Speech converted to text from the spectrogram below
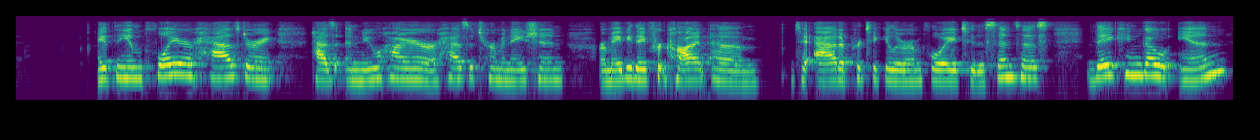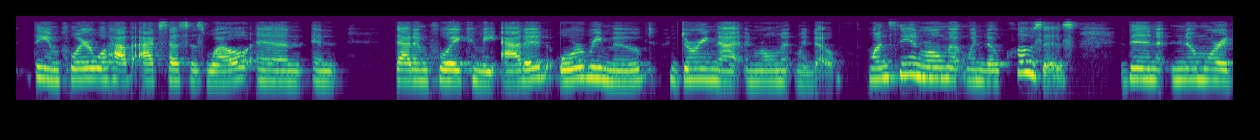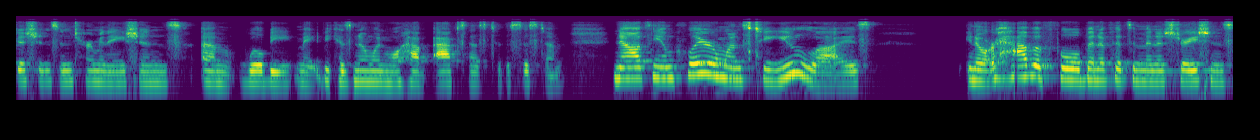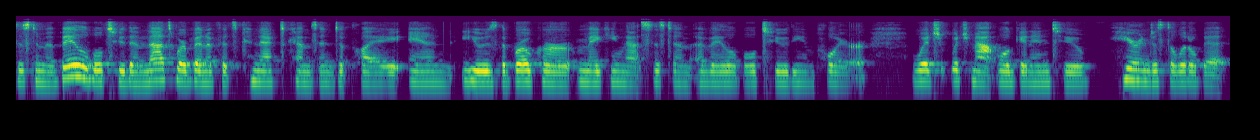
If the employer has during has a new hire or has a termination, or maybe they forgot um, to add a particular employee to the census, they can go in. The employer will have access as well, and, and that employee can be added or removed during that enrollment window. Once the enrollment window closes, then no more additions and terminations um, will be made because no one will have access to the system. Now, if the employer wants to utilize you know, or have a full benefits administration system available to them, that's where Benefits Connect comes into play and you as the broker making that system available to the employer, which, which Matt will get into here in just a little bit.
